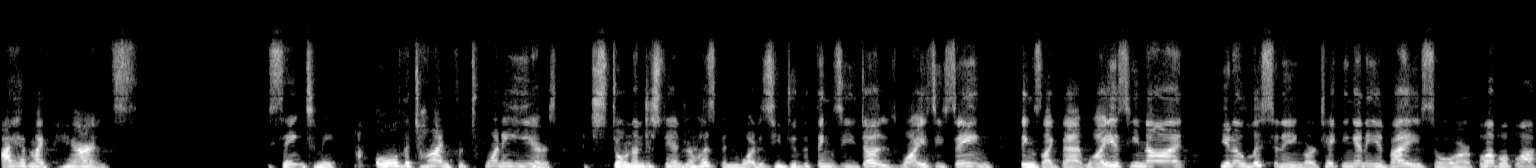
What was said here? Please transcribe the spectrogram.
I had my parents saying to me all the time for 20 years, I just don't understand your husband. Why does he do the things he does? Why is he saying things like that? Why is he not, you know, listening or taking any advice or blah, blah, blah.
